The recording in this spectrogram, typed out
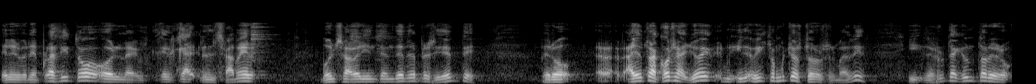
en el beneplácito o en el, saber, buen saber y entender del presidente. Pero eh, hay otra cosa, yo he, visto muchos toros en Madrid y resulta que un torero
